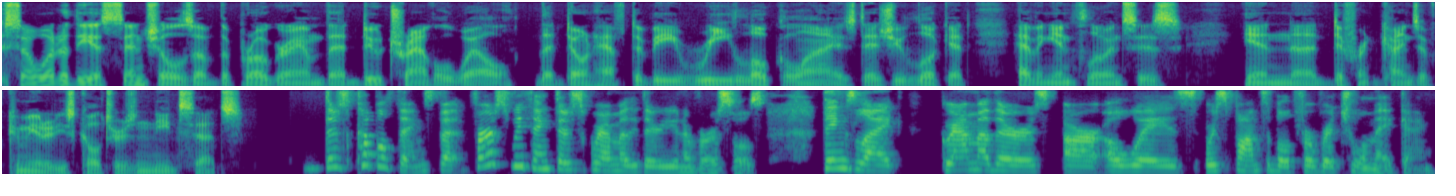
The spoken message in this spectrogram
So, what are the essentials of the program that do travel well, that don't have to be relocalized as you look at having influences in uh, different kinds of communities, cultures, and need sets? There's a couple things, but first, we think there's grandmother universals. Things like grandmothers are always responsible for ritual making.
